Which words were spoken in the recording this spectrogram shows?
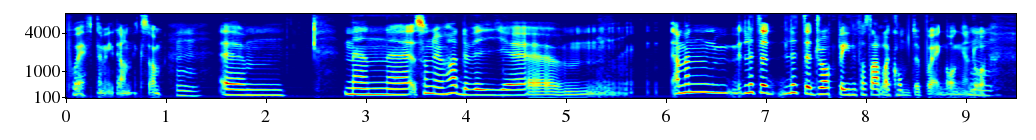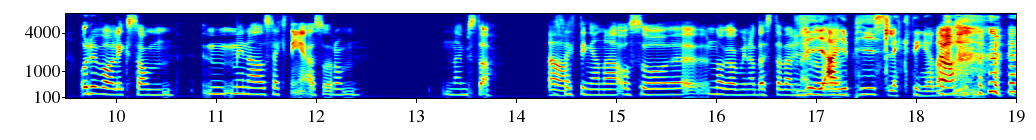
på eftermiddagen liksom. Mm. Ehm, men eh, så nu hade vi ehm, ja, men lite, lite drop-in fast alla kom typ på en gång ändå. Mm. Och det var liksom mina släktingar, alltså de närmsta Ja. släktingarna och så eh, några av mina bästa vänner. Och- VIP-släktingarna. Ja.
